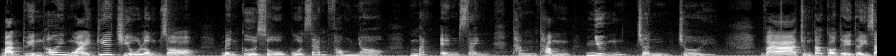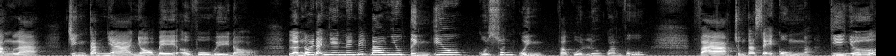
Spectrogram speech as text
bạn thuyền ơi ngoài kia chiều lộng gió, bên cửa sổ của gian phòng nhỏ, mắt em xanh thăm thầm những chân trời. Và chúng ta có thể thấy rằng là chính căn nhà nhỏ bé ở phố Huế đó là nơi đã nhen lên biết bao nhiêu tình yêu của Xuân Quỳnh và của Lưu Quang Vũ. Và chúng ta sẽ cùng ghi nhớ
